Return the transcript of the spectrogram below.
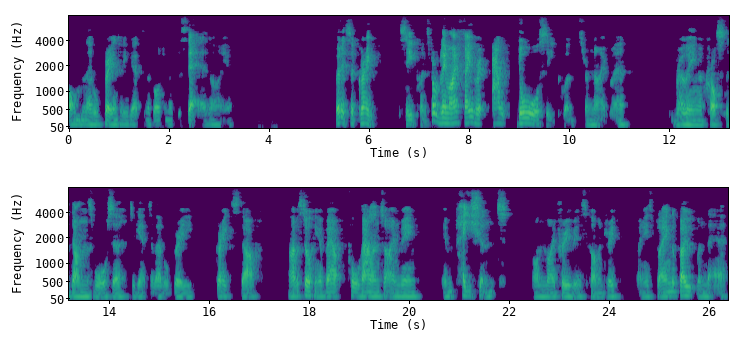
on level 3 until you get to the bottom of the stairs, are you? But it's a great sequence. Probably my favourite outdoor sequence from Knightmare. Rowing across the Dunswater to get to level 3. Great stuff. I was talking about Paul Valentine being impatient on my previous commentary when he's playing the boatman there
